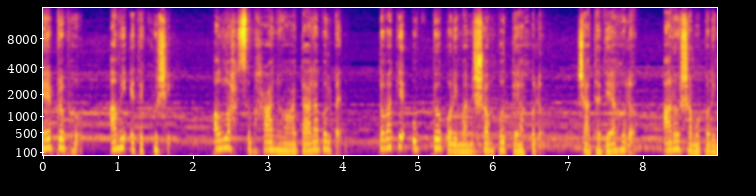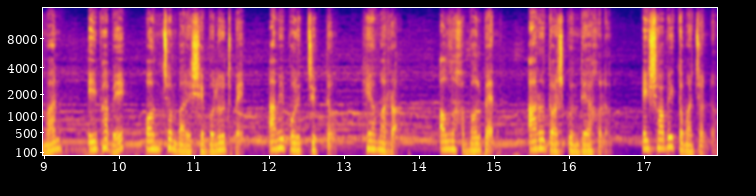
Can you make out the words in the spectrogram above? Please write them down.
হে প্রভু, আমি এতে খুশি। আল্লাহ সুবহান তাআলা বলবেন, তোমাকে উক্ত পরিমাণ সম্পদ দেয়া হলো। সাথে দেয়া হলো আরও সমপরিমাণ। এইভাবে পঞ্চমবারে সে বলে উঠবে, আমি পরিতৃপ্ত, হে আমার রব। আল্লাহ বলবেন আরও দশ গুণ দেয়া হলো। এই সবই তোমার জন্য।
